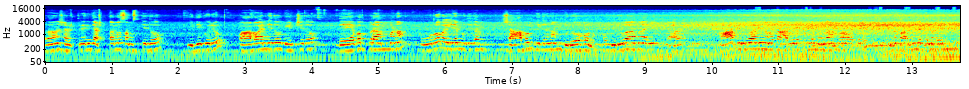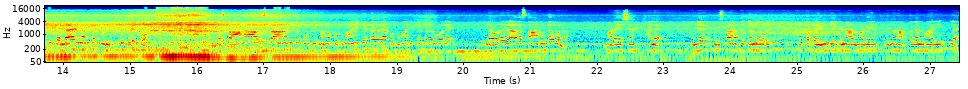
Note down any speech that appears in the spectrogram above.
അതാണ് ഷഷ്ട്രേന്ദ്ര അഷ്ടമ സംസ്ഥിതോ ഇതിഗുരു പാപാന്യതോ വീക്ഷിതോ ദേവബ്രാഹ്മണ പൂർവവൈരമുദിതം ശാപം വിതരണം ഗുരോഹണം. അപ്പോൾ ഗുരുവാണ്. ആ ഗുരുവാണ് നമുക്ക് ആദ്യത്തിന്റെ മൂന്നാം ഭാവത്തിൽ ഇന്ന് പറഞ്ഞു നിൽക്കുന്നത് എല്ലാവരും നല്ല ഗുരുത്വത്തിൽ പോകണം സ്ഥാനാവ് സ്ഥാനാത് സ്ഥാനത്ത് പൂജ നമ്മൾ ബഹുമാനിക്കേണ്ടവരാ. ബഹുമാനിക്കേണ്ടതുപോലെ ഒരാളെ സ്ഥാനം ഉണ്ടാവുമല്ല. മടേശൻ അല്ലേ? എന്റെ ഗുരുസ്ഥാനത്ത് കണ്ടവർ ഇവിടുത്തെ പൈമിറ്റേക്കുന്ന ആൾമടയൻ ഇതിന്റെ നർത്തകന്മാർ അല്ലേ?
